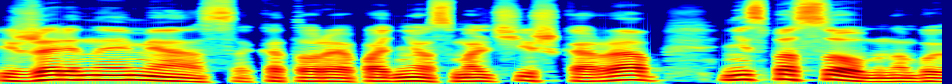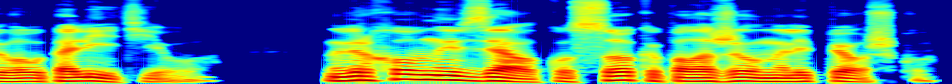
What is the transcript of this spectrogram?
И жареное мясо, которое поднес мальчишка-раб, не способно было утолить его. Но Верховный взял кусок и положил на лепешку.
